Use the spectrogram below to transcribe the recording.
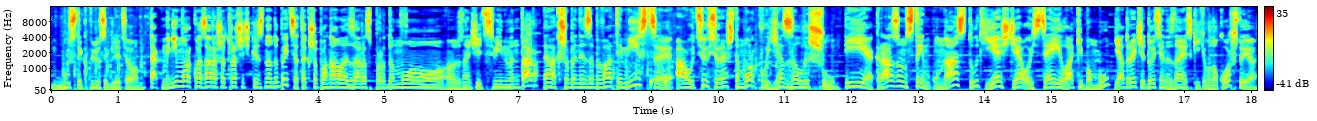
бустик, плюсик для цього. Так, мені морква зараз ще трошечки знадобиться, так що погнали зараз продамо, значить, свій інвентар. Так, щоб не забивати місце, а оцю всю решту моркву я залишу. Так, разом з тим, у нас тут є ще ось цей лакі бамбу. Я, до речі, досі не знаю, скільки воно коштує.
